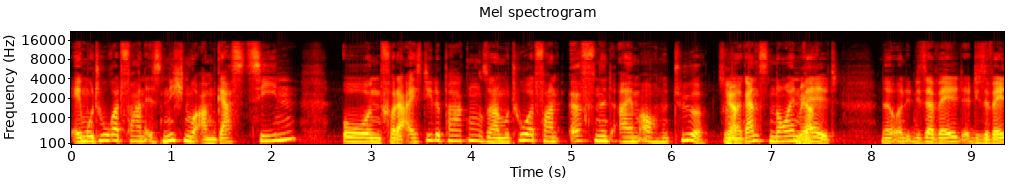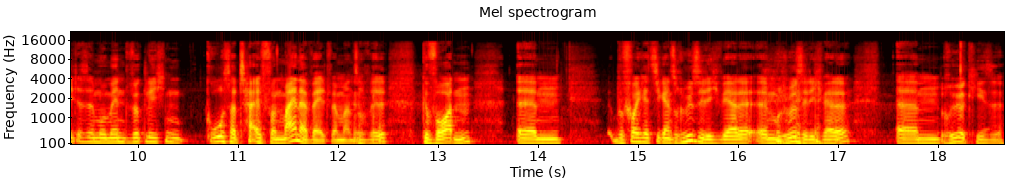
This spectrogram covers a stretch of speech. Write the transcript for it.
ey, Motorradfahren ist nicht nur am Gas ziehen und vor der Eisdiele parken, sondern Motorradfahren öffnet einem auch eine Tür zu Ja. einer ganz neuen Ja. Welt. Ne? Und in dieser Welt, diese Welt ist im Moment wirklich ein großer Teil von meiner Welt, wenn man so will, geworden. Ähm, bevor ich jetzt die ganz rüselig werde, ähm, rüselig werde, ähm, Rührkäse.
